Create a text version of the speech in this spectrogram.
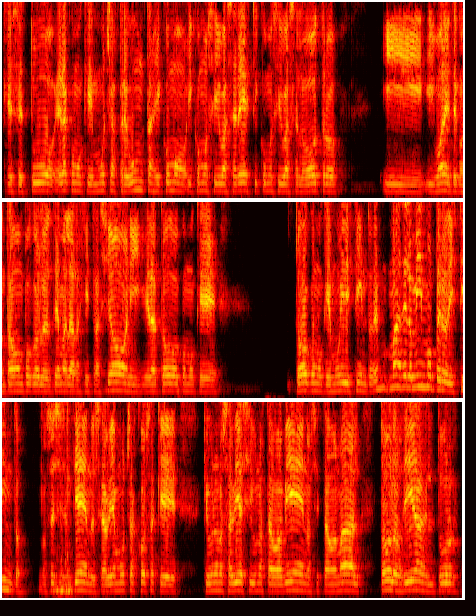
que se estuvo era como que muchas preguntas y cómo y cómo se iba a hacer esto y cómo se iba a hacer lo otro y, y bueno y te contaba un poco lo del tema de la registración y era todo como que todo como que muy distinto. Es más de lo mismo, pero distinto. No sé si se entiende. O sea, había muchas cosas que, que uno no sabía si uno estaba bien o si estaba mal. Todos los días el tour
